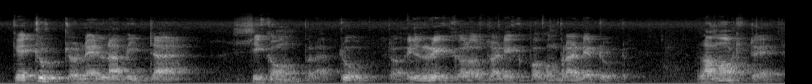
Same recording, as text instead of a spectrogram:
che tutto nella vita si compra tutto, il ricco, lo ricco può comprare tutto, la morte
